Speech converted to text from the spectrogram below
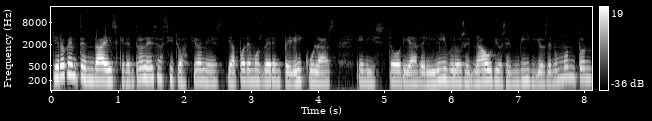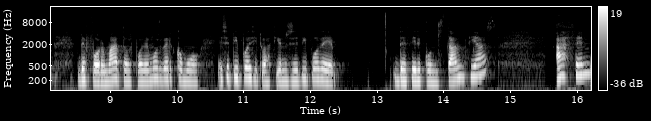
Quiero que entendáis que dentro de esas situaciones ya podemos ver en películas, en historias, en libros, en audios, en vídeos, en un montón de formatos, podemos ver como ese tipo de situaciones, ese tipo de, de circunstancias hacen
